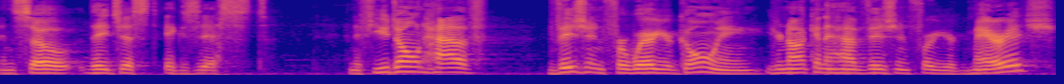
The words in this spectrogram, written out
And so they just exist. And if you don't have vision for where you're going, you're not going to have vision for your marriage.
